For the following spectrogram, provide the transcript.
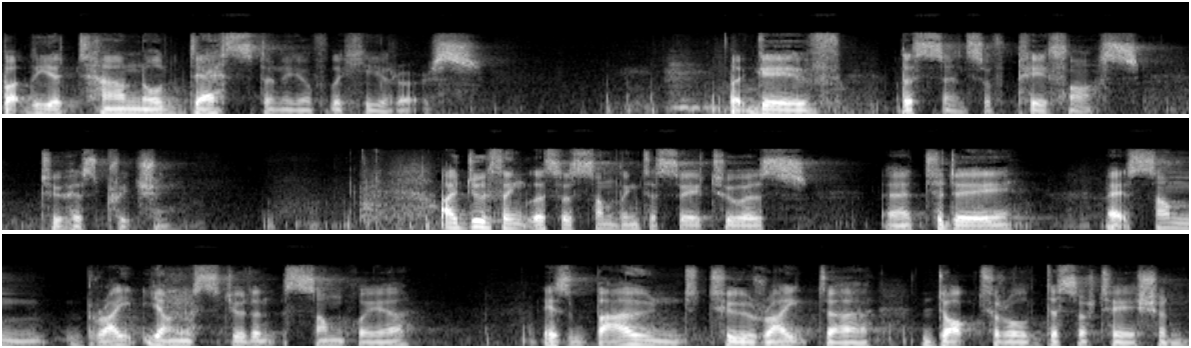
but the eternal destiny of the hearers that gave this sense of pathos to his preaching. I do think this is something to say to us uh, today. Uh, some bright young student somewhere is bound to write a doctoral dissertation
